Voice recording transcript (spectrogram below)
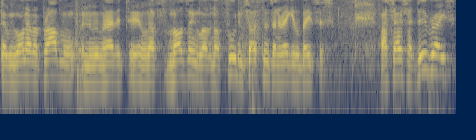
that we won't have a problem and we'll have it. Uh, we'll have mazayin, we'll have enough food and sustenance on a regular basis. Aseres Hadibrais.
